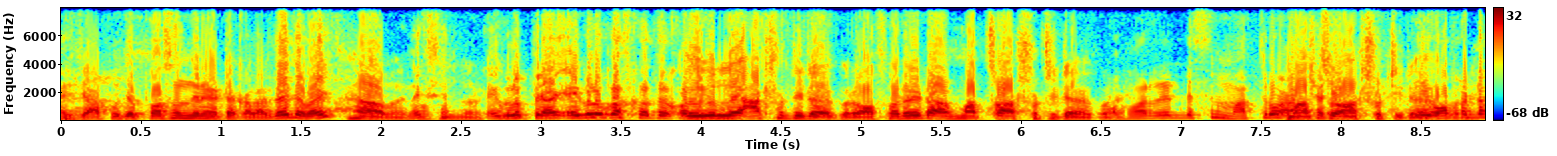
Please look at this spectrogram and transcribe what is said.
এই যে আপুদের পছন্দের একটা কালার তাই তো ভাই? হ্যাঁ ভাই এগুলো প্রায় এগুলো কত? কত? ওইগুলো 68 টাকা করে অফার রেট মাত্র 68 টাকা করে। অফার রেট দিচ্ছেন মাত্র মাত্র 68 68 টাকা এই। অফারটা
